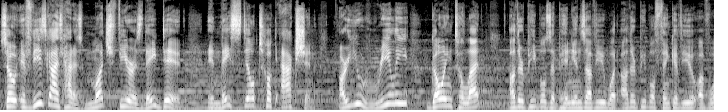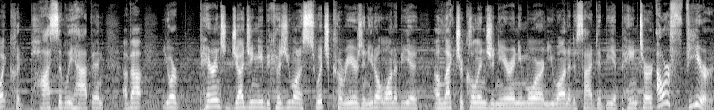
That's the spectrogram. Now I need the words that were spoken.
So if these guys had as much fear as they did and they still took action, are you really going to let other people's opinions of you, what other people think of you, of what could possibly happen, about your parents judging you because you want to switch careers and you don't want to be an electrical engineer anymore and you want to decide to be a painter. Our fear,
